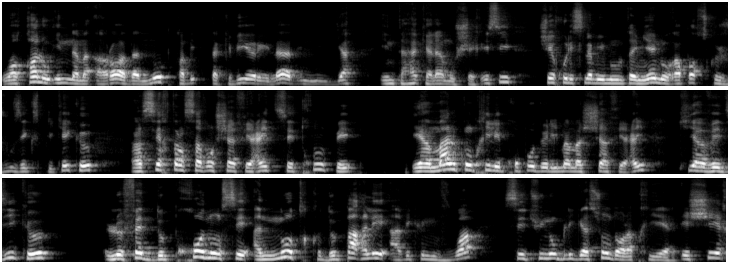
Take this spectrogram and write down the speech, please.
وقالوا إنما أراد النطق بالتكبير لا بالنية انتهى كلام الشيخ Ici, Cheikh l'Islam Ibn Taymiyyah nous rapporte ce que je vous expliquais que un certain savant shafi'ite s'est trompé et a mal compris les propos de l'imam al-Shafi'i qui avait dit que le fait de prononcer un autre, de parler avec une voix, c'est une obligation dans la prière. Et Cheikh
